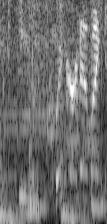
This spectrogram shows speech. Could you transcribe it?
cooked even quicker than like.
